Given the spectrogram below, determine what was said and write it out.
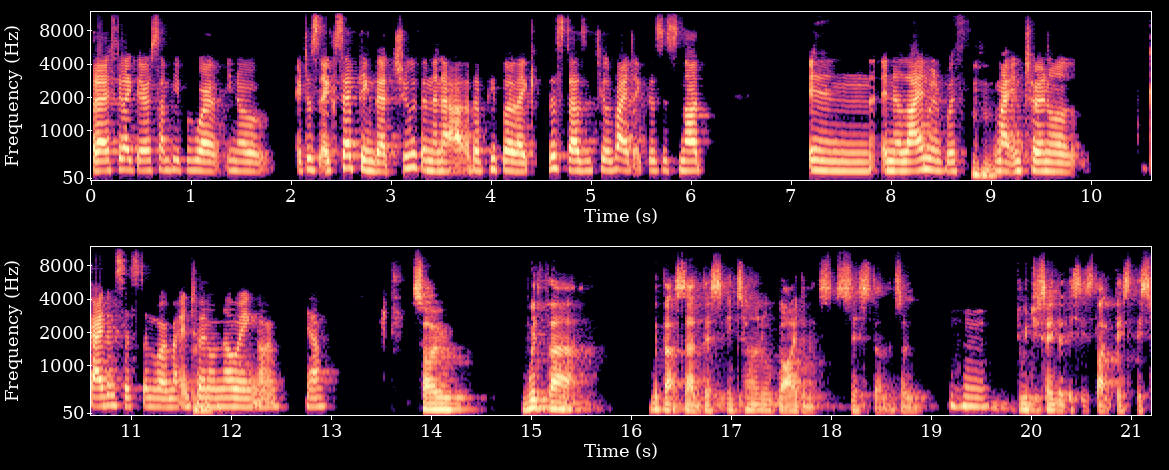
but I feel like there are some people who are, you know, just accepting that truth. And then other people are like, this doesn't feel right. Like this is not in in alignment with mm -hmm. my internal guidance system or my internal mm -hmm. knowing or yeah. So with that, with that said, this internal guidance system, so Mm -hmm. would you say that this is like this this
